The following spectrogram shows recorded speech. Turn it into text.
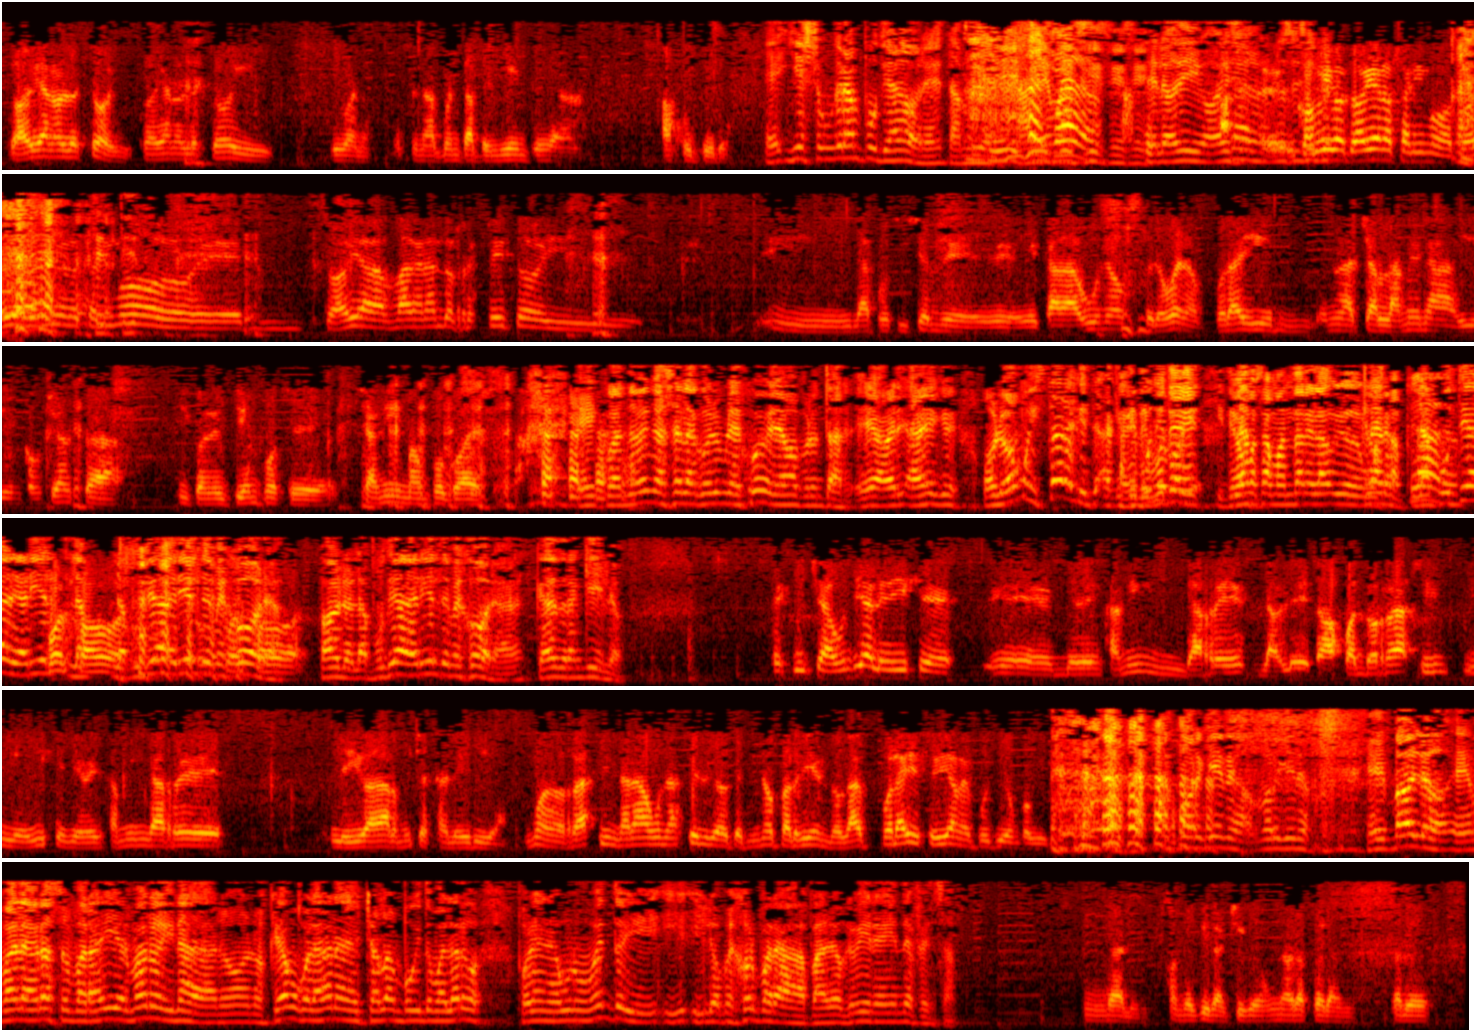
todavía no lo estoy, todavía no lo estoy y, bueno, es una cuenta pendiente a, a futuro. Eh, y es un gran puteador, ¿eh? También. Sí, Además, claro. sí, sí, sí. Te lo digo. es- Claro. no sé si- conmigo todavía no se animó, todavía conmigo no se animó, eh, todavía va ganando el respeto y, y la posición de, de- de cada uno, pero bueno, por ahí en, en una charla amena y en confianza y con el tiempo se, se anima un poco a eso. Eh, cuando venga a hacer la columna el jueves le vamos a preguntar. eh, a ver, a ver que, o lo vamos a instar a que, te- a que A que te te putee putee porque y te la- vamos a mandar el audio de Claro, WhatsApp. Claro. la puteada de Ariel, la, la puteada de Ariel te mejora. Pablo, la puteada de Ariel te mejora, ¿eh? Quédate tranquilo. Escucha, un día le dije eh, de Benjamín Garré, le hablé, estaba jugando Racing y le dije que Benjamín Garré le iba a dar muchas alegrías. Bueno, Racing ganaba una serie y lo terminó perdiendo. Por ahí ese día me puteó un poquito. ¿Por qué no? ¿Por qué no? Eh, Pablo, eh, mal abrazo para ahí, hermano, y nada, no, nos quedamos con la ganas de charlar un poquito más largo por ahí en algún momento y, y, y lo mejor para, para lo que viene ahí en defensa. Dale, cuando quieran chicos, un abrazo grande. Hasta luego.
